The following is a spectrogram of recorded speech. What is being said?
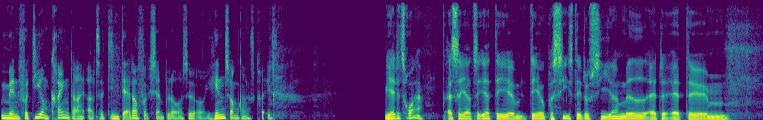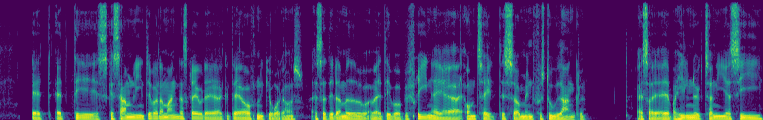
Men for de omkring dig, altså din datter for eksempel også, og i hendes omgangskreds? Ja, det tror jeg. Altså, jeg, ja, det, det er jo præcis det, du siger med, at, at, øh, at, at det skal sammenligne. Det var der mange, der skrev, da jeg, da jeg offentliggjorde det også. Altså det der med, at det var befriende, at jeg omtalte det som en forstuet ankel. Altså, jeg var helt nøgtern i at sige,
